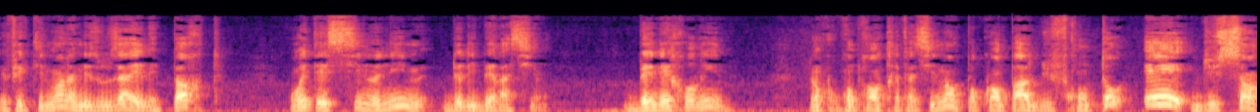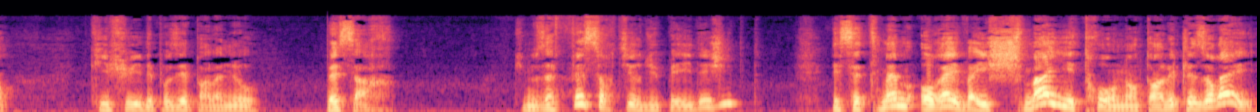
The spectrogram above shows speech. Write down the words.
Effectivement, la mezouza et les portes ont été synonymes de libération. Bénéchorin. Donc on comprend très facilement pourquoi on parle du fronteau et du sang qui fut déposé par l'agneau Pessah, qui nous a fait sortir du pays d'Égypte. Et cette même oreille, va trop, on entend avec les oreilles,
